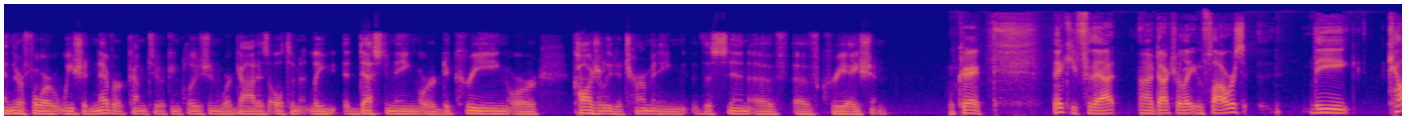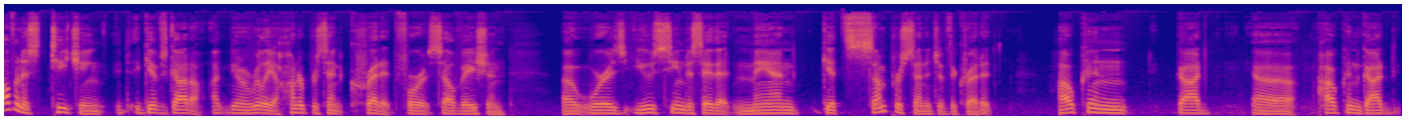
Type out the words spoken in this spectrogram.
And therefore, we should never come to a conclusion where God is ultimately destining or decreeing or causally determining the sin of, of creation. Okay. Thank you for that, uh, Dr. Leighton Flowers. The Calvinist teaching gives God, a, you know, really 100% credit for salvation, uh, whereas you seem to say that man gets some percentage of the credit. How can God, uh, how can God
